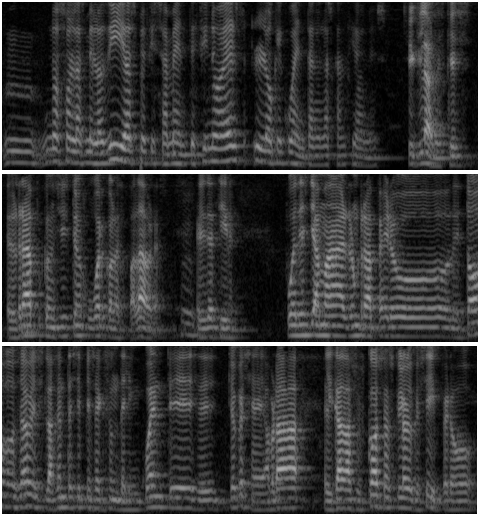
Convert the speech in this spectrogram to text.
mm, no son las melodías precisamente, sino es lo que cuentan en las canciones. Sí, claro, es que es, el rap consiste en jugar con las palabras. Mm. Es decir, puedes llamar a un rapero de todo, ¿sabes? La gente se piensa que son delincuentes, de- yo qué sé, habrá el que haga sus cosas, claro que sí, pero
